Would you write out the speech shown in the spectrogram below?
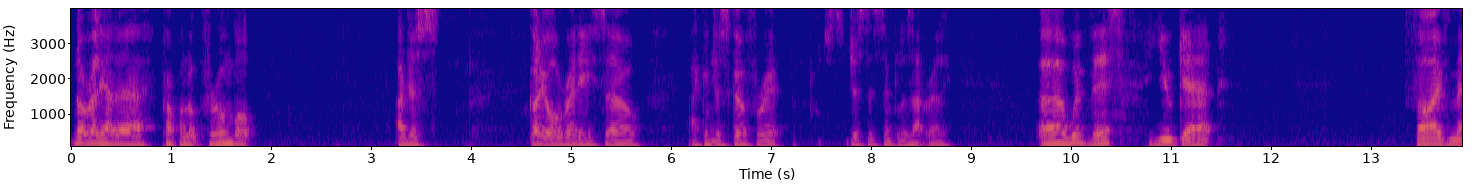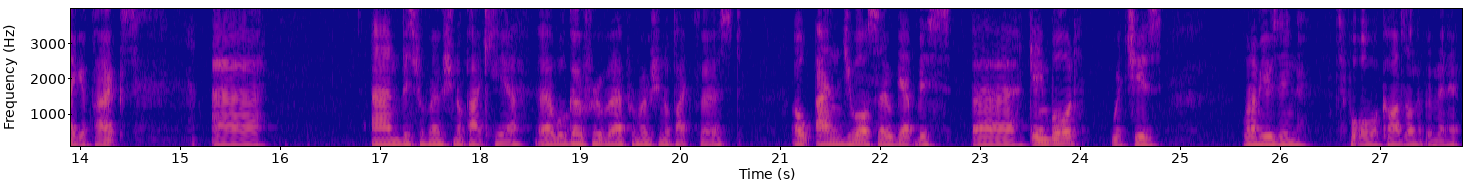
not really had a proper look through them, but I've just got it all ready so I can just go for it. Just, just as simple as that really. Uh, with this you get five mega packs uh, and this promotional pack here. Uh, we'll go through the promotional pack first. Oh and you also get this uh, game board which is what I'm using to put all the cards on at the minute.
